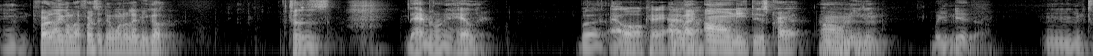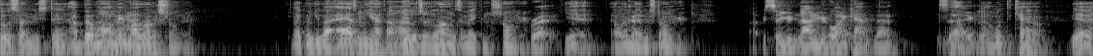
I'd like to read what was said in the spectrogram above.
And first, I ain't gonna lie. First, they didn't want to let me go because they had me on inhaler. But Oh, okay, I'm like. I don't need this crap. I don't need it. but you did though. Mm, to a certain extent, I built my, I made my lungs stronger. Like when you got asthma, you have to build your lungs and make them stronger. Right. Yeah, and I Okay. made them stronger. Uh, So you're now you're going to camp then. So now I, you're I going. went to camp. Yeah.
